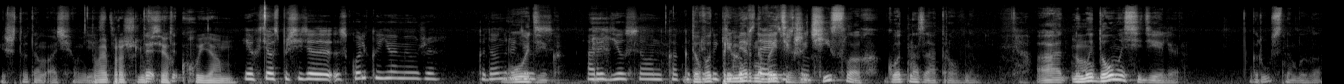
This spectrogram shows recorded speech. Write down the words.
и что там о чем есть. Давай прошлю Ты- всех ты- к хуям. Я хотела спросить, а сколько Йоми уже? Когда он родился? Годик. А родился он как Да при вот примерно в этих же числах, год назад ровно. А, ну, мы дома сидели, грустно было.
